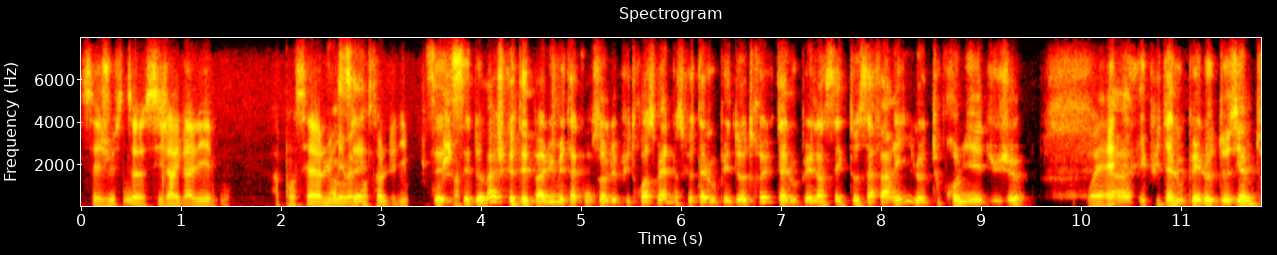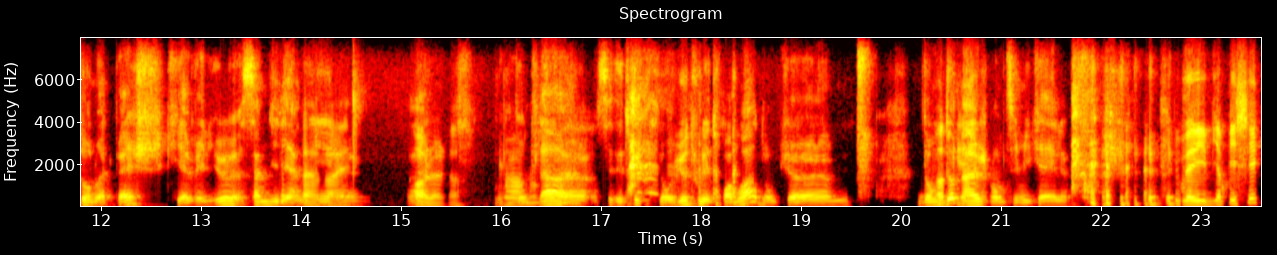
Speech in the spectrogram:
C'est juste si j'arrive à aller à penser à allumer ma console le dimanche. C'est dommage que tu n'aies pas allumé ta console depuis trois semaines parce que tu as loupé deux trucs. Tu as loupé l'Insecto Safari, le tout premier du jeu. Ouais. Euh, et puis tu as loupé le deuxième tournoi de pêche qui avait lieu samedi ah, dernier. Euh, oh là là. Donc ah, là, euh, c'est des trucs qui ont lieu tous les trois mois. Donc, donc dommage, mon petit Michael. Vous avez bien pêché?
